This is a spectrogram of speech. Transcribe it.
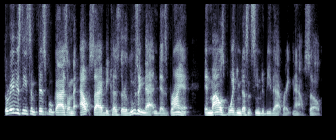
the Ravens need some physical guys on the outside because they're losing that in Dez Bryant. And Miles Boykin doesn't seem to be that right now. So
